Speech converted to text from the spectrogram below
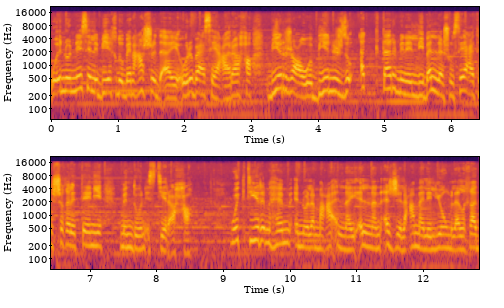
وإنه الناس اللي بياخدوا بين 10 دقايق وربع ساعة راحة بيرجعوا وبينجزوا أكثر من اللي بلشوا ساعة الشغل الثانية من دون استراحة. وكتير مهم إنه لما عقلنا يقلنا نأجل عمل اليوم للغد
